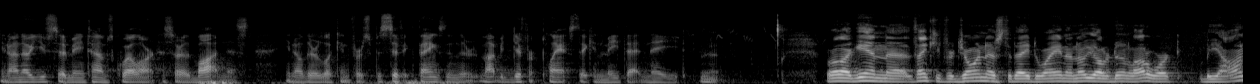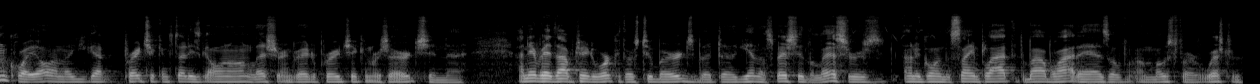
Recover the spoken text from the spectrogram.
You know, I know you've said many times quail aren't necessarily botanists. You know, they're looking for specific things, and there might be different plants that can meet that need. Yeah. Well, again, uh, thank you for joining us today, Dwayne. I know y'all are doing a lot of work beyond quail. I know you got prairie chicken studies going on, lesser and greater prairie chicken research, and uh, I never had the opportunity to work with those two birds, but uh, again, especially the lesser is undergoing the same plight that the Bob White has over, on most of our western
